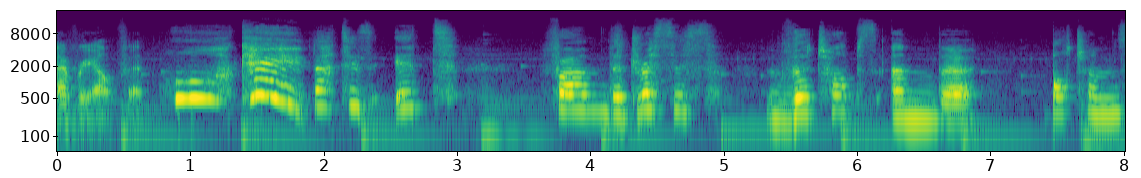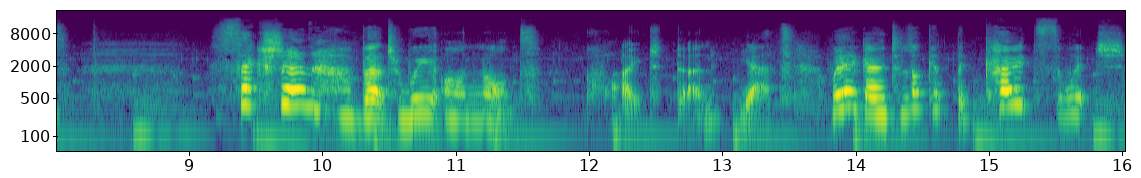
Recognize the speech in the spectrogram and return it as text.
every outfit. Okay, that is it from the dresses, the tops and the bottoms section, but we are not quite done yet. We're going to look at the coats, which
